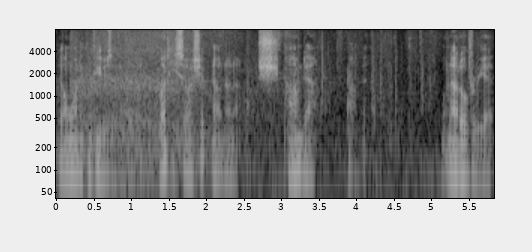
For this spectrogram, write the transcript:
Don't want to confuse anybody. What? He saw a ship? No, no, no. Shh. Calm down. Calm down. We're not over yet.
